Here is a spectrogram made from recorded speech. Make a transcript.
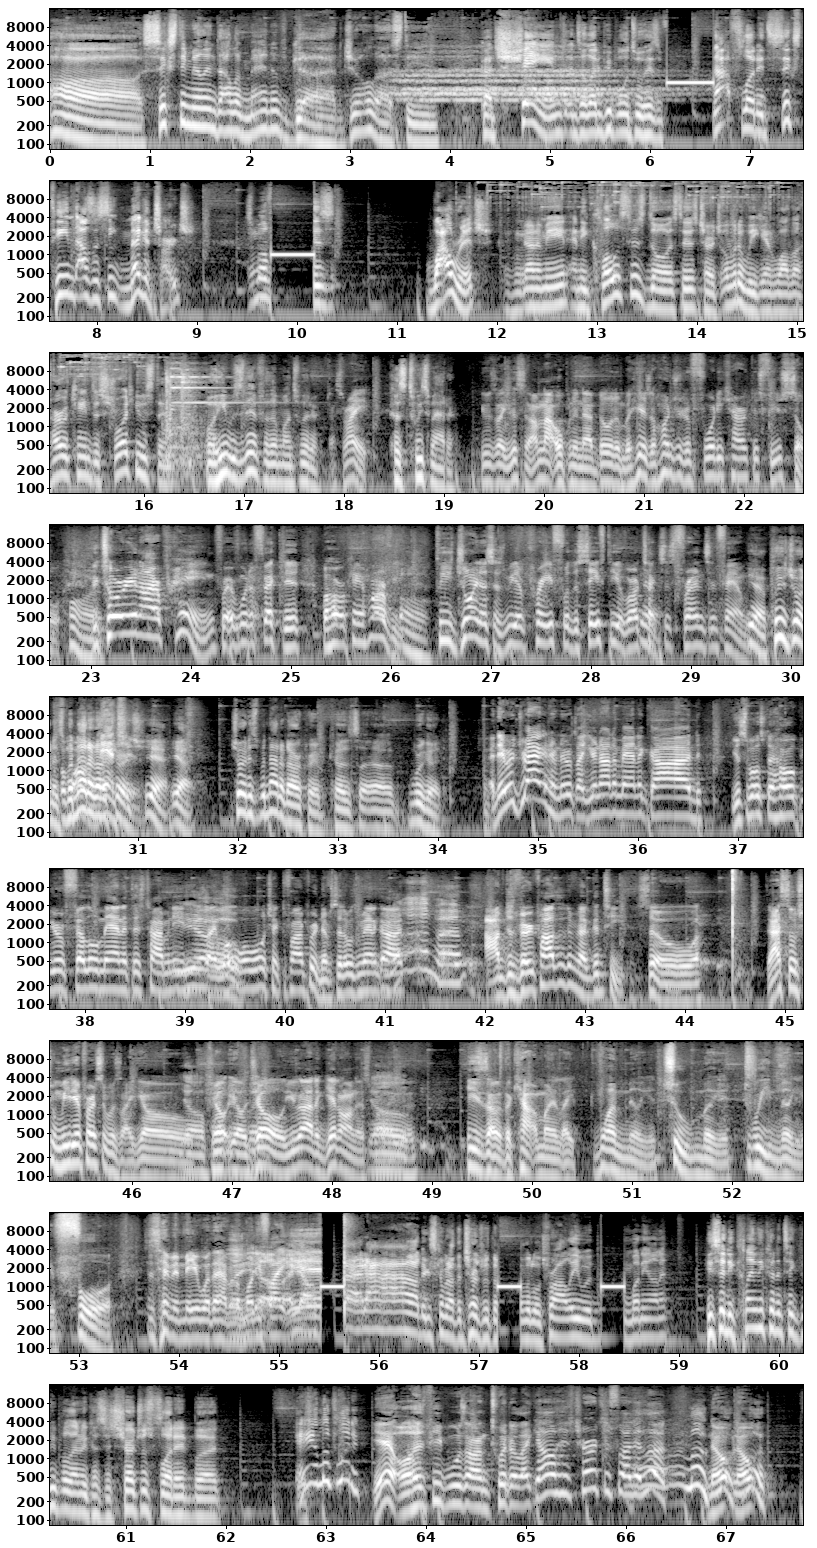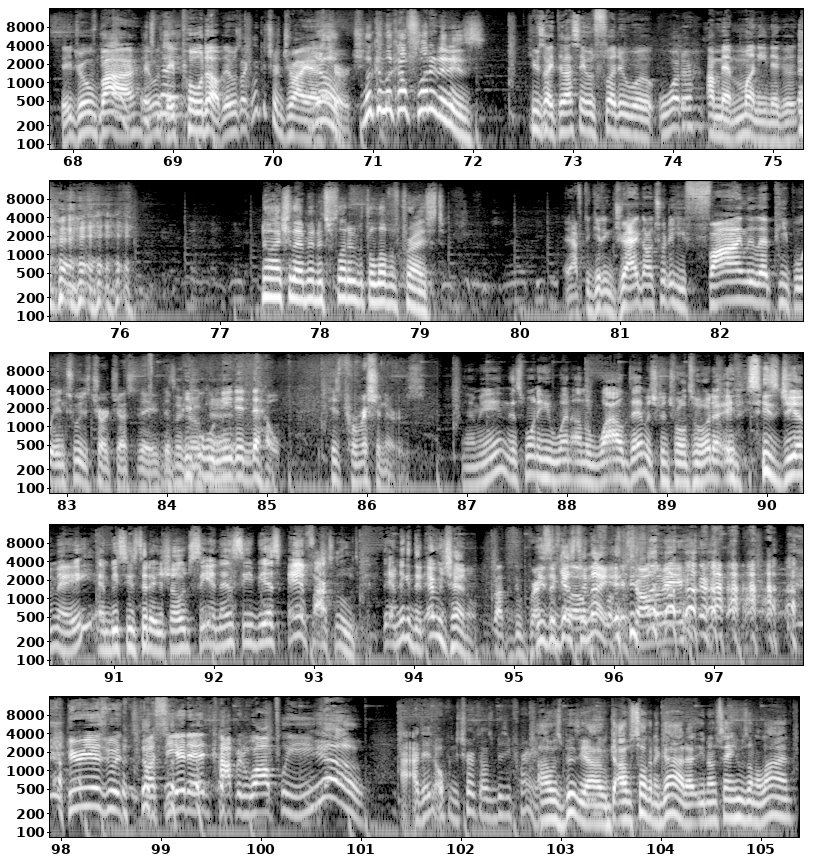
Oh, $60 million man of God, Joel Osteen, got shamed into letting people into his not flooded 16,000 seat mega church. This motherfucker is wow rich, you know what I mean? And he closed his doors to his church over the weekend while the hurricane destroyed Houston. But he was there for them on Twitter That's right. because tweets matter. He was like, listen, I'm not opening that building, but here's 140 characters for your soul. Oh. Victoria and I are praying for everyone affected by Hurricane Harvey. Oh. Please join us as we have prayed for the safety of our Texas friends and family. Yeah, please join us, From but not at our mansion. church. Yeah, yeah. Join us, but not at our crib because uh, we're good. And they were dragging him. They was like, you're not a man of God. You're supposed to help your fellow man at this time of need. He was like, whoa, whoa, whoa, check the fine print. Never said I was a man of God. I'm just very positive and have good teeth. So that social media person was like, yo, Yo, yo, yo Joel, you got to get on this. Yo. He's uh, the counting money like 1 million, 2 million, 3 million, 4. Just him and Mayweather having a money Yo, fight. yo, Yeah. ah, Niggas coming out the church with a little trolley with money on it. He said he claimed he couldn't take people in because his church was flooded, but it didn't look flooded. yeah, all his people was on Twitter like, yo, his church is flooded. Look. look, Nope, look, nope. look. They drove by. They, was, they pulled up. They was like, look at your dry ass Yo, church. look at look how flooded it is. He was like, did I say it was flooded with water? I meant money, nigga. No, actually, I mean it's flooded with the love of Christ. And after getting dragged on Twitter, he finally let people into his church yesterday. The like, people who needed the help, his parishioners. You know what I mean, this morning he went on the wild damage control tour to ABC's GMA, NBC's Today Show, CNN, CBS, and Fox News. Damn, nigga did every channel. About to do He's a guest tonight. with Charlamagne. Here he is with uh, CNN, copping wild please. Yo, I, I didn't open the church. I was busy praying. I was busy. I, I was talking to God. You know what I'm saying? He was on the line.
